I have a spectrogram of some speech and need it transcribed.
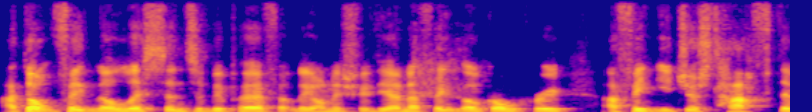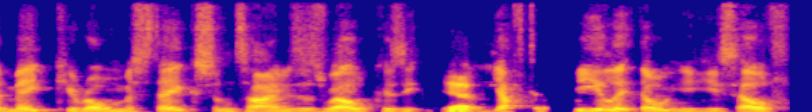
I don't think they'll listen, to be perfectly honest with you. And I think they'll go through. I think you just have to make your own mistakes sometimes as well, because yeah. you have to feel it, don't you, yourself?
